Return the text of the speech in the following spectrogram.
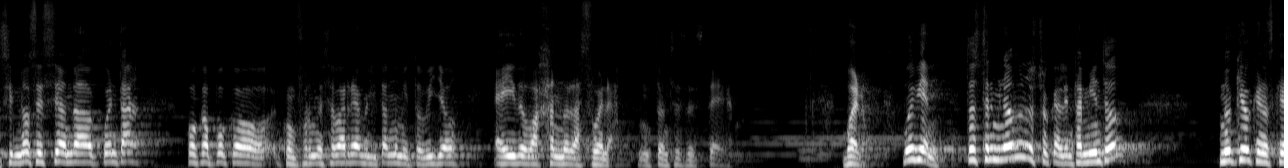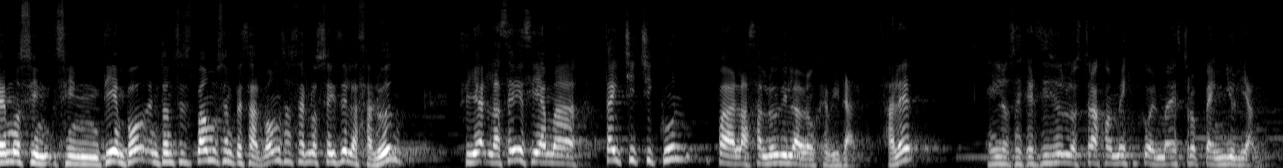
Si no sé si se han dado cuenta, poco a poco, conforme se va rehabilitando mi tobillo, he ido bajando la suela. Entonces, este... Bueno, muy bien. Entonces terminamos nuestro calentamiento. No quiero que nos quedemos sin, sin tiempo, entonces vamos a empezar. Vamos a hacer los seis de la salud. La serie se llama Tai Chi Chi Kun para la salud y la longevidad, ¿sale? Y los ejercicios los trajo a México el maestro Peng Yulian.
